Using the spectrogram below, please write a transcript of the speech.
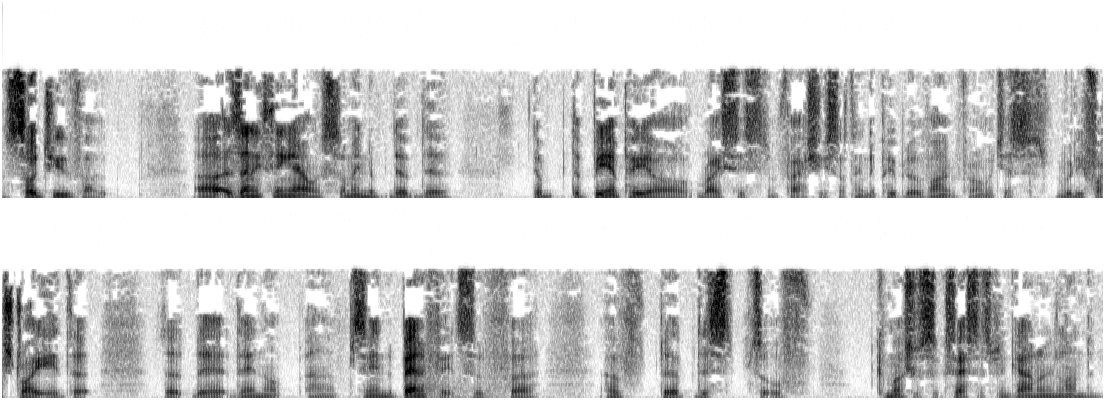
A sod you vote. Uh, as anything else, I mean, the, the, the the, the BNP are racist and fascist. I think the people who are voting for them are just really frustrated that that they're they're not uh, seeing the benefits of uh, of the, this sort of commercial success that's been going on in London.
